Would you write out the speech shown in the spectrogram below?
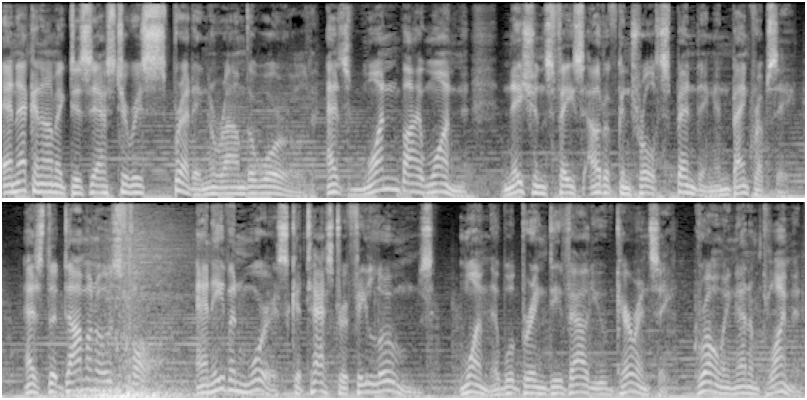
An economic disaster is spreading around the world as one by one nations face out of control spending and bankruptcy. As the dominoes fall, an even worse catastrophe looms, one that will bring devalued currency, growing unemployment,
